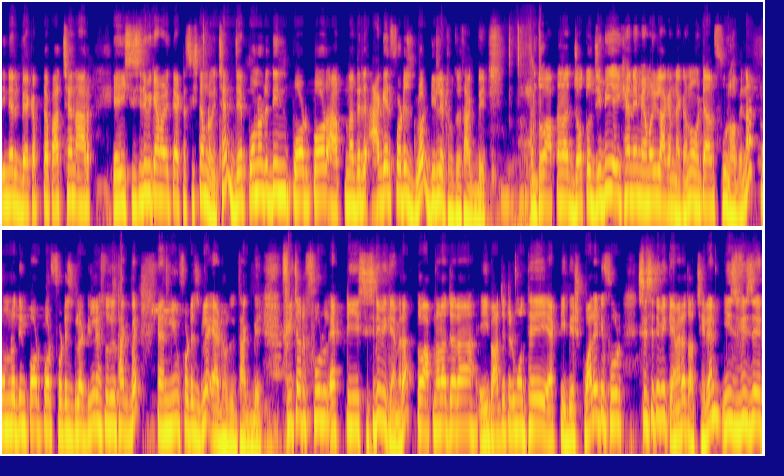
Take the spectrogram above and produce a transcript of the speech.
দিনের ব্যাকআপটা পাচ্ছেন। আর এই সিসিটিভি ক্যামেরাতে একটা সিস্টেম রয়েছে, যে পনেরো দিন পর পর আপনাদের আগের ফুটেজগুলো ডিলেট হতে থাকবে। তো আপনারা যত জিবি এইখানে মেমোরি লাগান না কেন, ওইটা আর ফুল হবে না। পনেরো দিন পর পর ফুটেজগুলো ডিলিট হতে থাকবে অ্যান্ড নিউ ফুটেজগুলো অ্যাড হতে থাকবে। ফিচার ফুল একটি সিসিটিভি ক্যামেরা তো আপনারা যারা এই বাজেটের মধ্যে একটি বেশ কোয়ালিটি ফুল সিসিটিভি ক্যামেরা চাচ্ছিলেন ইজভিজের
